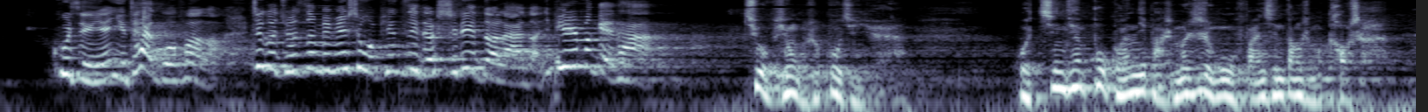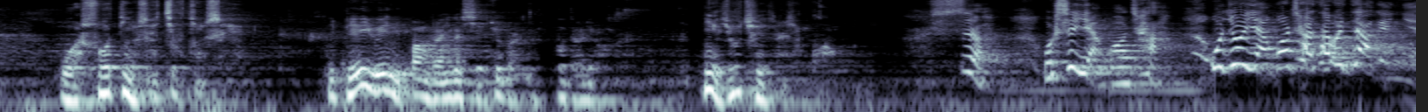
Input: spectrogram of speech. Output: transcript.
顾景言，你太过分了！这个角色明明是我凭自己的实力得来的，你凭什么给他？就凭我是顾景言，我今天不管你把什么日暮繁星当什么靠山，我说定谁就定谁。你别以为你傍上一个写剧本的不得了，你也就这点眼光。是，我是眼光差，我就是眼光差才会嫁给你。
